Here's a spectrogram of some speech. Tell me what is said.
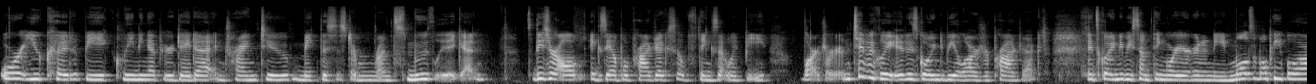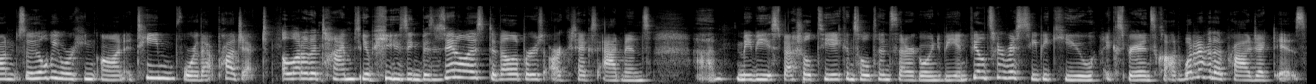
or you could be cleaning up your data and trying to make the system run smoothly again. So these are all example projects of things that would be larger. And typically it is going to be a larger project. It's going to be something where you're going to need multiple people on, so you'll be working on a team for that project. A lot of the times you'll be using business analysts, developers, architects, admins, um, maybe specialty consultants that are going to be in field service, CPQ, Experience Cloud, whatever the project is.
